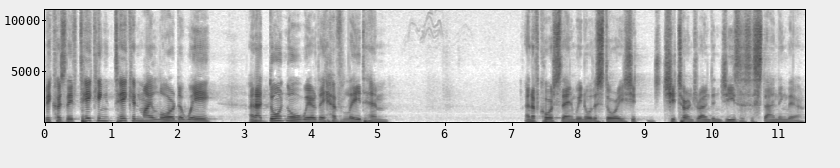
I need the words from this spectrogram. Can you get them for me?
Because they've taken, taken my Lord away, and I don't know where they have laid him. And of course, then we know the story. She, she turns around and Jesus is standing there.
